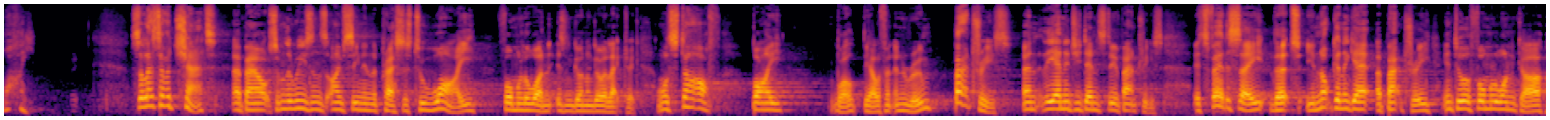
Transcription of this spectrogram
Why? So let's have a chat about some of the reasons I've seen in the press as to why Formula One isn't going to go electric. And we'll start off by well, the elephant in the room, batteries and the energy density of batteries. It's fair to say that you're not going to get a battery into a Formula One car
